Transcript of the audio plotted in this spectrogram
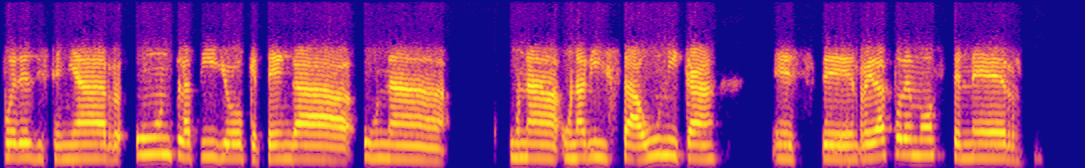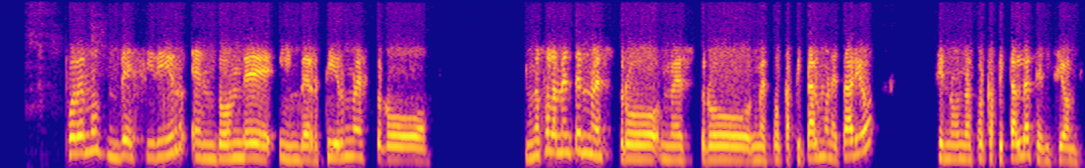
puedes diseñar un platillo que tenga una, una, una vista única. Este, en realidad podemos tener, podemos decidir en dónde invertir nuestro, no solamente nuestro, nuestro, nuestro capital monetario, sino nuestro capital de atención.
